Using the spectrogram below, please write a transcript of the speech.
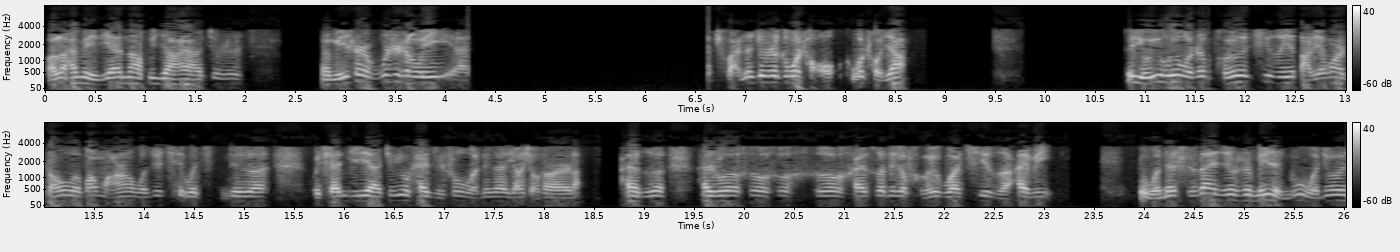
完了还每天呢回家呀，就是，呃，没事无事生非，反正就是跟我吵，跟我吵架。这有一回，我这朋友的妻子也打电话找我帮忙，我就前我这个我前妻啊，就又开始说我那个养小三儿了，还和还说和和和还和那个朋友过妻子暧昧。我那实在就是没忍住，我就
